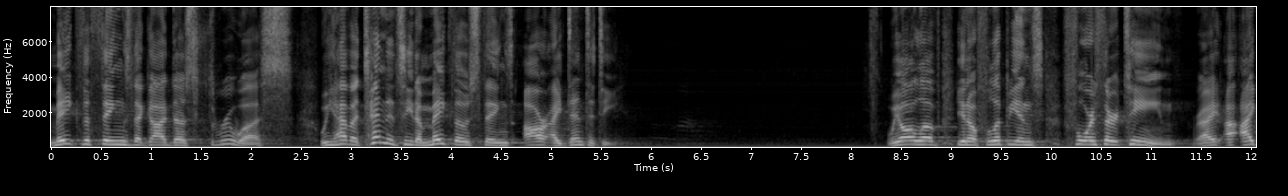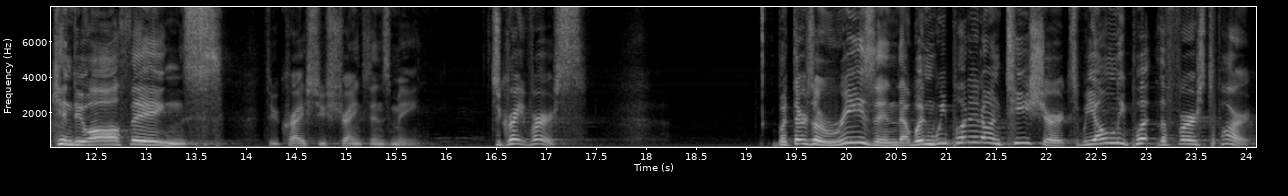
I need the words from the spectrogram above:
make the things that God does through us, we have a tendency to make those things our identity. We all love, you know, Philippians 4:13, right? I, I can do all things through Christ who strengthens me. It's a great verse. But there's a reason that when we put it on t-shirts, we only put the first part.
